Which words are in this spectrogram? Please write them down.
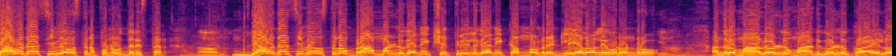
దేవదాసి వ్యవస్థను పునరుద్ధరిస్తారు. అవును. దేవదాసి వ్యవస్థలో బ్రాహ్మణులు గాని క్షత్రియులు గాని కమ్మల రెడ్లు ఎలవలు ఎవరు ఉండరు. అందులో మాలోళ్ళు మాదిగోళ్ళు కాయలు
